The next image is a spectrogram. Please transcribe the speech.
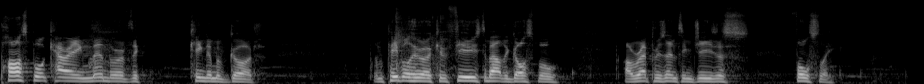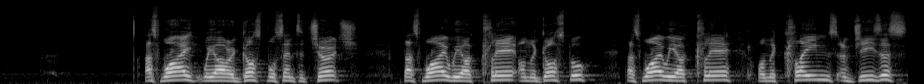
passport carrying member of the kingdom of God. And people who are confused about the gospel are representing Jesus falsely. That's why we are a gospel centered church. That's why we are clear on the gospel. That's why we are clear on the claims of Jesus.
